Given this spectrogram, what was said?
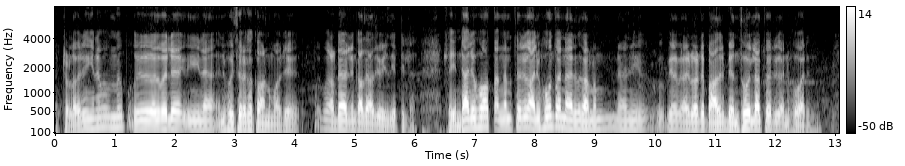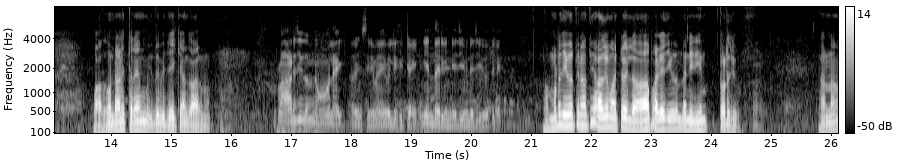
മറ്റുള്ളവർ ഇങ്ങനെ ഒന്ന് അതുപോലെ ഇങ്ങനെ അനുഭവിച്ചവരൊക്കെ കാണും. അവർ അവരുടെ ആരും കഥ ആദ്യം എഴുതിയിട്ടില്ല. പക്ഷേ എന്റെ അനുഭവം അങ്ങനത്തെ ഒരു അനുഭവം തന്നെ ആയിരുന്നു കാരണം ഞാൻ അവരുമായിട്ട് യാതൊരു ബന്ധമില്ലാത്തൊരു അനുഭവമായിരുന്നു. അപ്പോൾ അതുകൊണ്ടാണ് ഇത്രയും ഇത് വിജയിക്കാൻ കാരണം. ഇപ്പോൾ ആടുജീവിതം നോവലായി. അതിന് സിനിമയായി വലിയ ഹിറ്റായി. ഇനി എന്തായിരിക്കും ജീവിന്റെ ജീവിതത്തിൽ നമ്മുടെ ജീവിതത്തിനകത്ത് യാതൊരു മാറ്റമില്ല ആ പഴയ ജീവിതം തന്നെ ഇനിയും തുടരും. കാരണം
